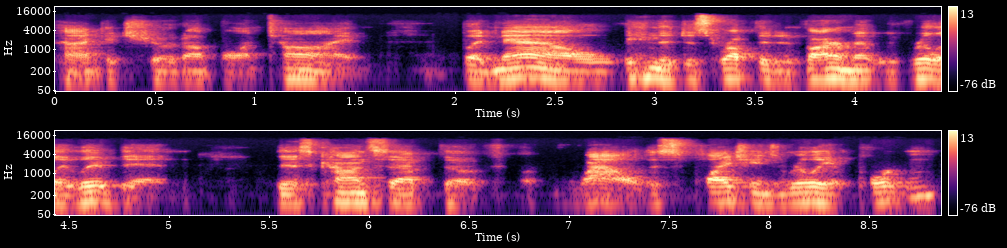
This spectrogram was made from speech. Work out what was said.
package showed up on time. But now, in the disrupted environment we've really lived in, this concept of wow, the supply chain is really important,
